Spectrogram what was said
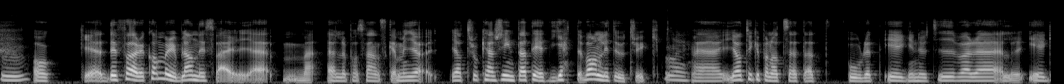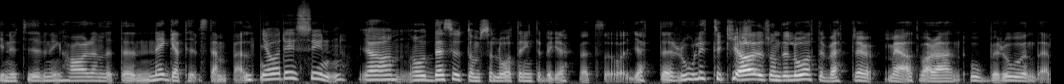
Mm. Och det förekommer ibland i Sverige, eller på svenska, men jag, jag, tror kanske inte att det är ett jättevanligt uttryck. Nej. Eh, jag tycker på något sätt att ordet egenutgivare eller egenutgivning har en lite negativ stämpel. Ja, det är synd. Ja, och dessutom så låter inte begreppet så jätteroligt tycker jag, utan det låter bättre med att vara en oberoende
